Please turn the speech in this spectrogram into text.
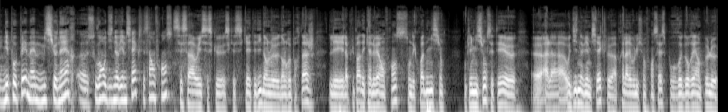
une épopée même missionnaire, euh, souvent au 19e siècle, c'est ça en France? C'est ça, oui, c'est ce, que, ce, qui a été dit dans le, dans le reportage. Les, la plupart des calvaires en France sont des croix de mission. Donc les missions, c'était au 19e siècle, après la Révolution française, pour redorer un peu le,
